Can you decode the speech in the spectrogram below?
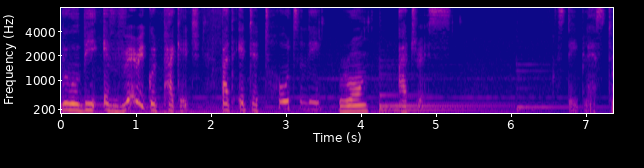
we will be a very good package, but at a totally wrong address. Stay blessed.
